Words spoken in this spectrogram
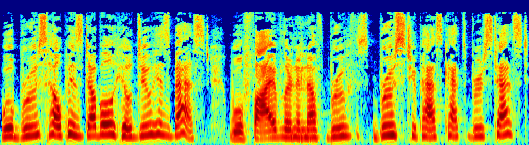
Will Bruce help his double? He'll do his best. Will Five learn enough Bruce, Bruce to pass Cat's Bruce test?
